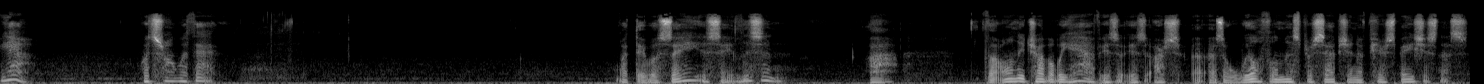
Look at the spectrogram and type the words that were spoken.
Yeah. What's wrong with that? What they will say is say, listen, ah, the only trouble we have is, is, our, is a willful misperception of pure spaciousness.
